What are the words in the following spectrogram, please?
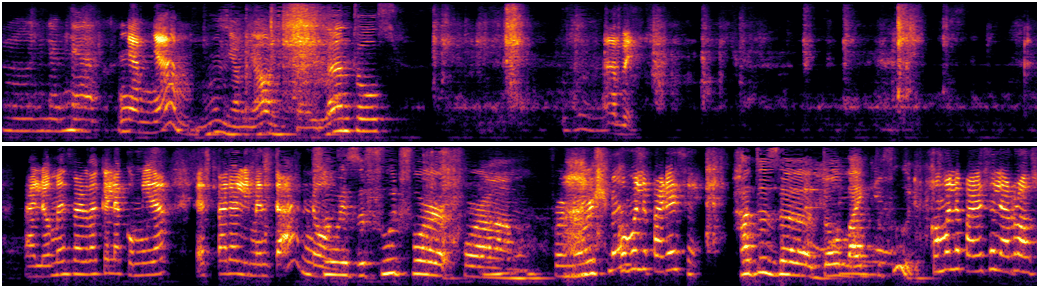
Ñam, ñam. Mm, yum. Sorry, lentils. A ver. Paloma, ¿es verdad que la comida es para alimentarnos? So is the food for for um for nourishment? ¿Cómo le parece? How does the doll like the food? ¿Cómo le parece el arroz?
